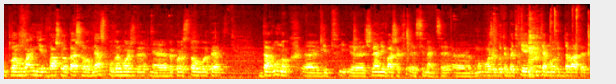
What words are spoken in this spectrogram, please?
у плануванні вашого першого внеску ви можете використовувати дарунок від членів ваших сімей. Це може бути батьки, дітям можуть давати.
